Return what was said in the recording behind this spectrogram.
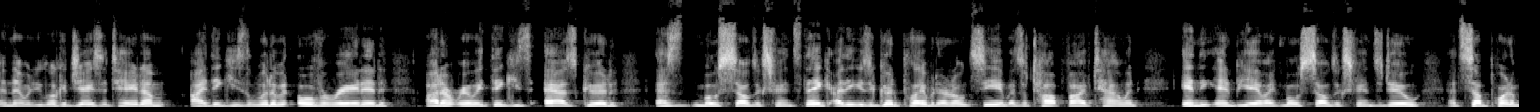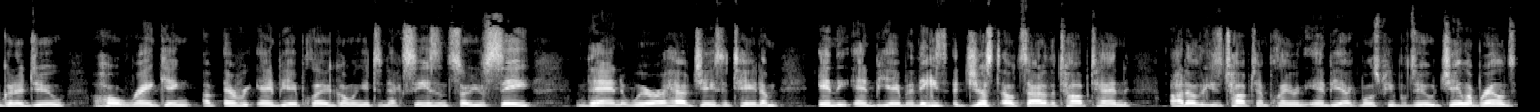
And then when you look at Jayson Tatum, I think he's a little bit overrated. I don't really think he's as good as most Celtics fans think. I think he's a good player, but I don't see him as a top five talent in the NBA like most Celtics fans do. At some point, I'm going to do a whole ranking of every NBA player going into next season. So you'll see then where I have Jayson Tatum in the NBA. But I think he's just outside of the top 10. I don't think he's a top 10 player in the NBA like most people do. Jaylen Brown's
